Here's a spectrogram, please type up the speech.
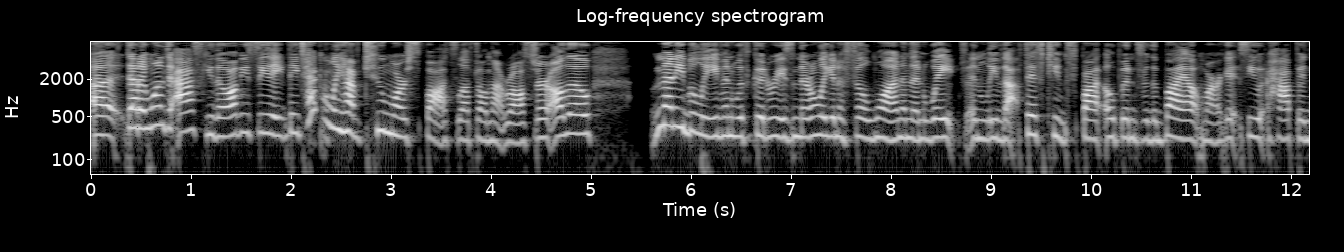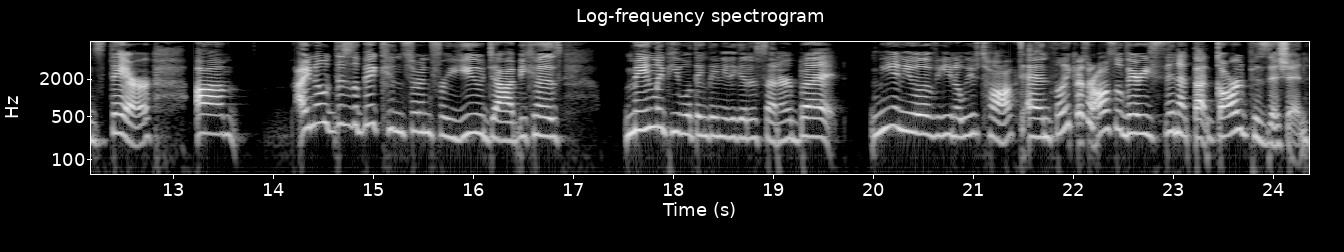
Uh, that I wanted to ask you, though, obviously, they, they technically have two more spots left on that roster, although many believe, and with good reason, they're only going to fill one and then wait and leave that 15th spot open for the buyout market, see what happens there. Um, I know this is a big concern for you, Dad, because mainly people think they need to get a center, but me and you have, you know, we've talked, and the Lakers are also very thin at that guard position.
